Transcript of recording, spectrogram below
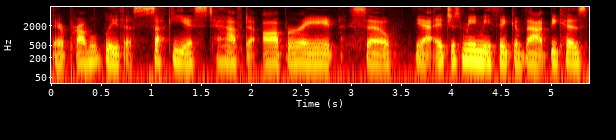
They're probably the suckiest to have to operate. So yeah, it just made me think of that because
